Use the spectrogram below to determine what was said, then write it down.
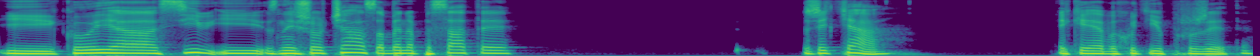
І коли я сів і знайшов час, аби написати життя, яке я би хотів прожити.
